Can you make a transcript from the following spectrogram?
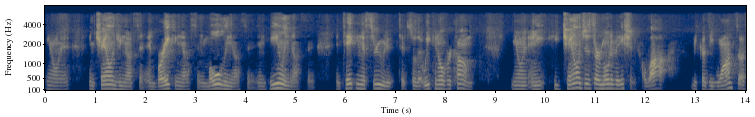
you know, and, and challenging us and, breaking us and molding us and, and healing us and, and taking us through to, to, so that we can overcome. You know, and he, he challenges our motivation a lot because he wants us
